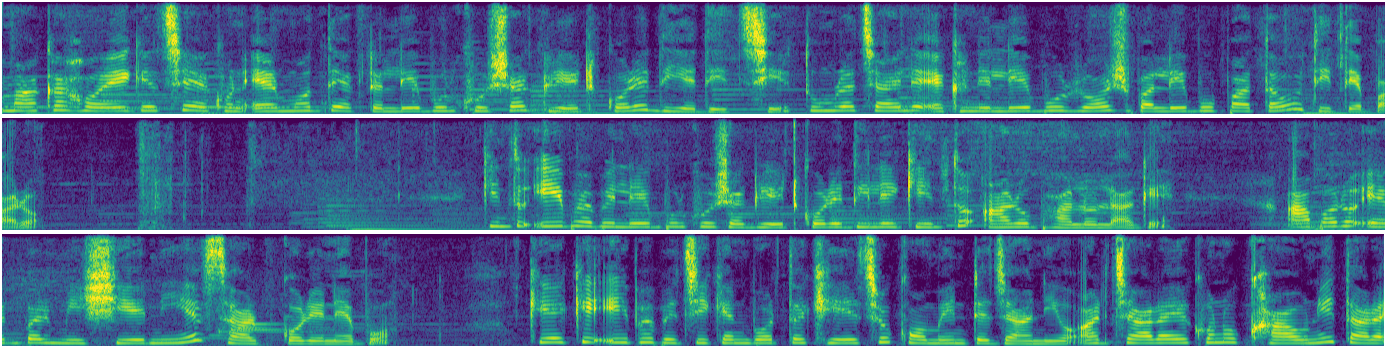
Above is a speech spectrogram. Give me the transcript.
মাখা হয়ে গেছে, এখন এর মধ্যে একটা লেবুর খোসা গ্রেট করে দিয়ে দিচ্ছি। তোমরা চাইলে এখানে লেবুর রস বা লেবু পাতাও দিতে পারো। কিন্তু এইভাবে লেবুর খোসা গ্রেট করে দিলে কিন্তু আরও ভালো লাগে। আবারও একবার মিশিয়ে নিয়ে সার্ভ করে নেব। কে কে এইভাবে চিকেন ভর্তা খেয়েছো, কমেন্টে জানিও। আর যারা এখনও খাওনি, তারা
